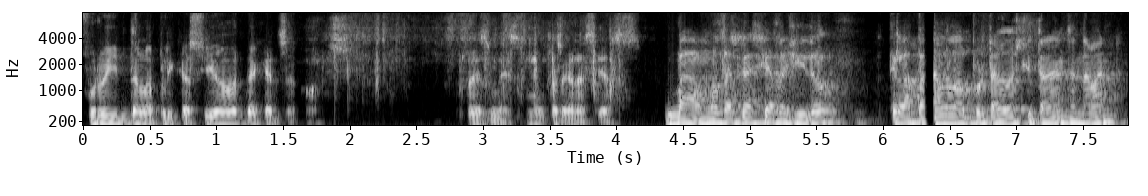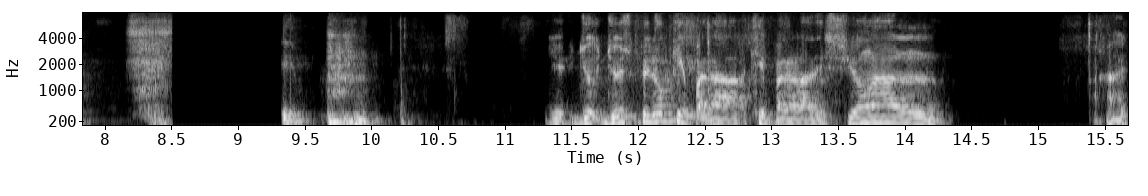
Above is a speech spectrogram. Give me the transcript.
fruit de l'aplicació d'aquests acords. Res més. Moltes gràcies. Va, moltes gràcies, regidor. Té la paraula el portaveu de Ciutadans. Endavant. Sí. Yo, yo, yo, espero que para, que para la adhesión al, a,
